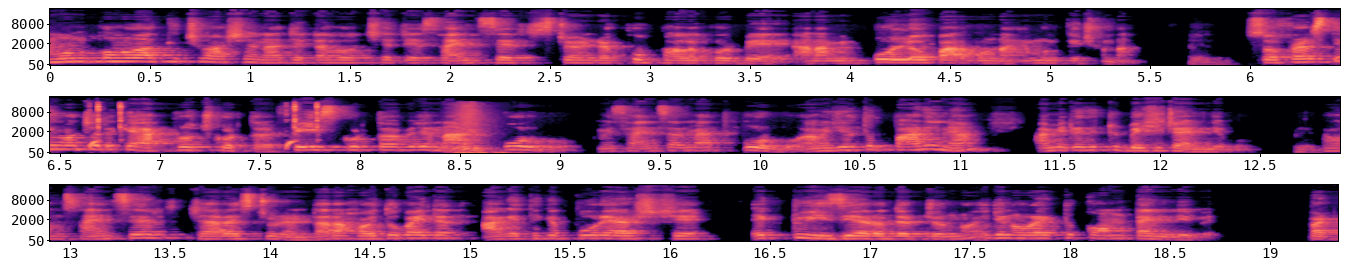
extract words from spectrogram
এমন কোনো কিছু আসে না যেটা হচ্ছে যে সায়েন্সের স্টুডেন্টরা খুব ভালো করবে আর আমি পড়লেও পারব না এমন কিছু না। সো ফার্স্ট থিং হচ্ছে এটাকে অ্যাপ্রোচ করতে হবে। ফেস করতে হবে যে না আমি পড়ব আমি সায়েন্স আর ম্যাথ পড়ব। আমি যেহেতু পারি না আমি এটাতে একটু বেশি টাইম দেবো। এখন সায়েন্সের যারা স্টুডেন্ট তারা হয়তো বা এটা আগে থেকে পড়ে আসছে একটু ইজিয়ার ওদের জন্য। এই জন্য ওরা একটু কম টাইম দিবে। বাট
